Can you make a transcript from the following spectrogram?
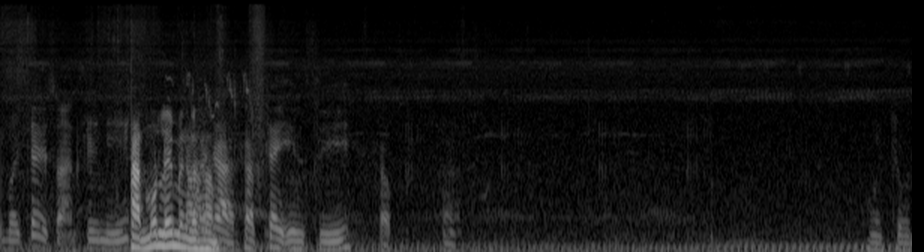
จะไม่ใช่สารเคมีขาดหมดเลยมันธรก็รมครับ ชาติครับใช่อินทรีย์ครับอ่าหัวจน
